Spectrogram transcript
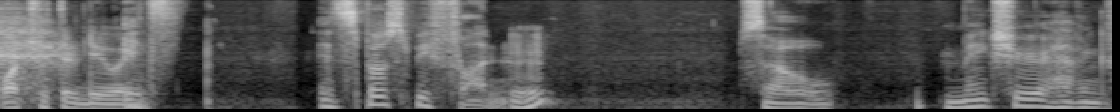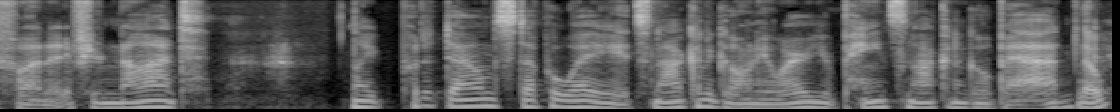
Watch what they're doing. it's it's supposed to be fun. Mm-hmm. So make sure you're having fun. If you're not, like, put it down, step away. It's not going to go anywhere. Your paint's not going to go bad. nope.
